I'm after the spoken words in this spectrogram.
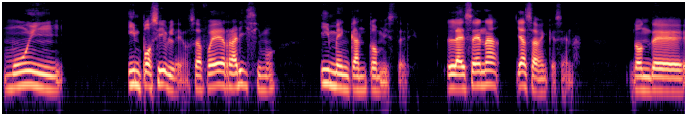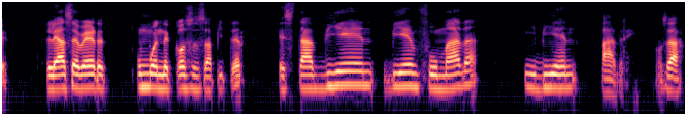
muy imposible, o sea, fue rarísimo y me encantó Misterio. La escena ya saben qué escena, donde le hace ver un buen de cosas a Peter, está bien, bien fumada y bien padre. O sea,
